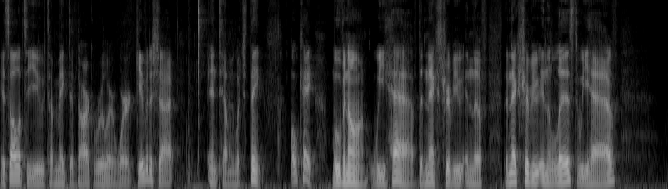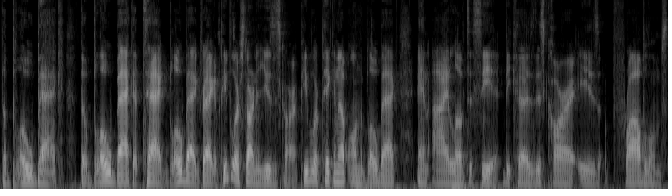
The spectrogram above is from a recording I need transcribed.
it's all up to you to make the Dark Ruler work. Give it a shot and tell me what you think. Okay, moving on. We have the next tribute in the the next tribute in the list. We have the blowback, the blowback attack, blowback dragon. People are starting to use this card. People are picking up on the blowback, and I love to see it because this card is problems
